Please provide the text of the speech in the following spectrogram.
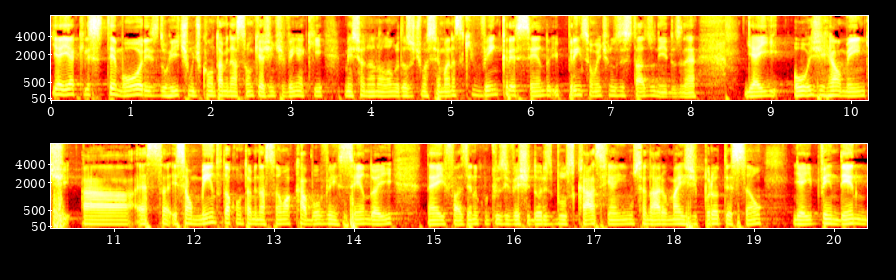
e aí aqueles temores do ritmo de contaminação que a gente vem aqui mencionando ao longo das últimas semanas que vem crescendo e principalmente nos Estados Unidos, né? E aí hoje realmente a, essa, esse aumento da contaminação acabou vencendo aí né, e fazendo com que os investidores buscassem aí um cenário mais de proteção e aí vendendo,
